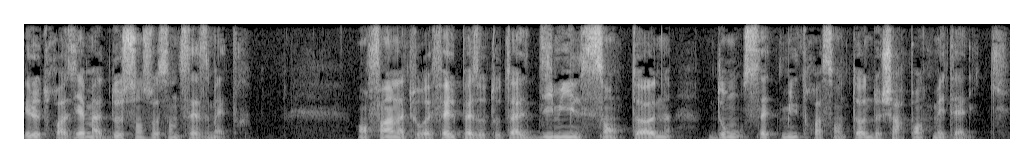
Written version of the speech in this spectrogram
et le troisième à 276 mètres. Enfin, la tour Eiffel pèse au total 10 100 tonnes, dont 7 300 tonnes de charpente métallique.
